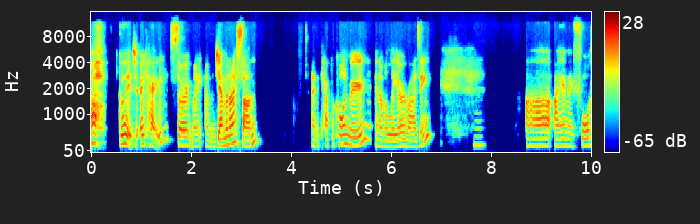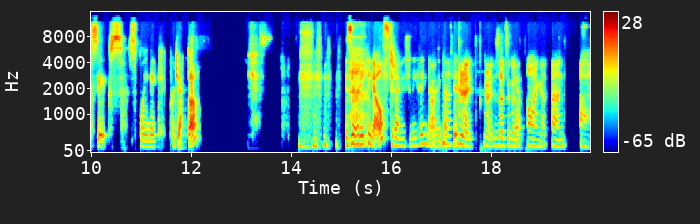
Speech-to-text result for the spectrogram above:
Oh, good. Okay. So my I'm a Gemini sun, I'm a Capricorn moon, and I'm a Leo rising. Yeah. Uh, I am a four six splenic projector. Yes. Is there anything else? Did I miss anything? No, I think that's no, it. Great, great. That's a good. Yep. Oh my god! And oh,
